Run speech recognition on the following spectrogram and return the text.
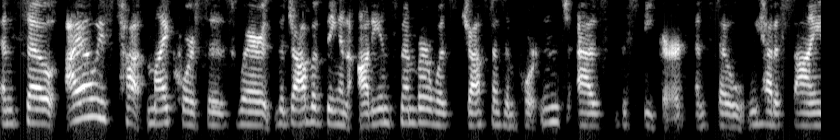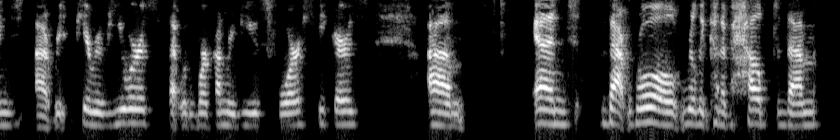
and so I always taught my courses where the job of being an audience member was just as important as the speaker. And so we had assigned uh, re peer reviewers that would work on reviews for speakers. Um, and that role really kind of helped them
